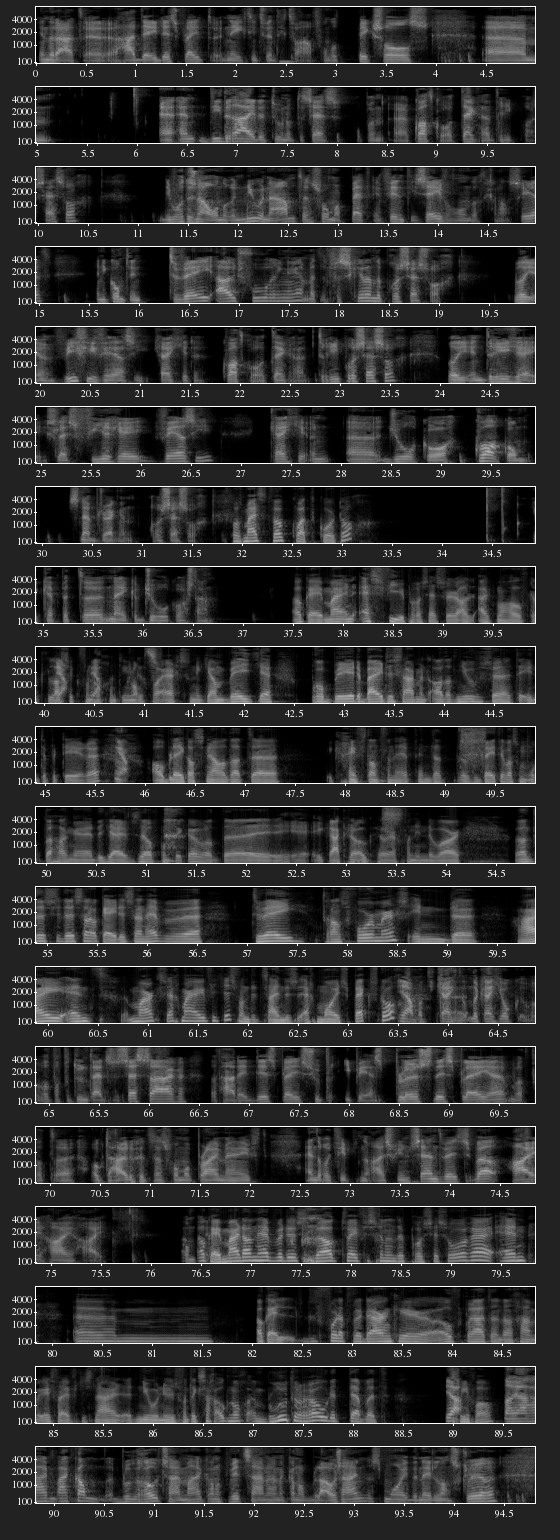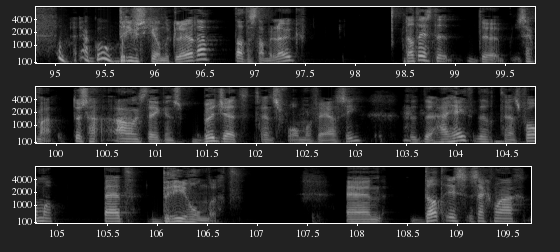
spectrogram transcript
Inderdaad, eh, HD display, 1920 1200 pixels. Ehm, en, en die draaide toen op de 6 op een eh, quad-core Tegra 3 processor. Die wordt dus nou onder een nieuwe naam, Transformer Pad Infinity 700, gelanceerd. En die komt in twee uitvoeringen met een verschillende processor. Wil je een wifi-versie, krijg je de quad-core Tegra 3 processor. Wil je een 3G slash 4G versie, krijg je een eh, dual-core Qualcomm Snapdragon processor. Volgens mij is het wel quad-core, toch? Ik heb het, eh, nee, ik heb dual-core staan. Oké, maar een S4-processor uit, uit mijn hoofd, dat las Ja, ik vanochtend ja, in ieder geval ergens toen ik jou een beetje probeerde bij te staan met al dat nieuws eh, te interpreteren. Ja. Al bleek al snel dat eh, ik geen verstand van heb en dat, dat het beter was om op te hangen en dat jij het zelf kon pikken, want ik raak er ook heel erg van in de war. Want dus, dus oké, dus dan hebben we twee Transformers in de high-end markt, zeg maar eventjes. Want dit zijn dus echt mooie specs, toch? Ja, want die krijgt, dan krijg je ook wat, wat we toen tijdens de 6 zagen. Dat HD display, super IPS plus display. Hè, wat wat uh, ook de huidige Transformer Prime heeft. Android 4.0 Ice Cream Sandwich. Wel high, high, high. Oké, okay, maar dan hebben we dus wel twee verschillende processoren. En um, Oké, okay, voordat we daar een keer over praten, dan gaan we eerst wel eventjes naar het nieuwe nieuws. Want ik zag ook nog een bloedrode tablet. Ja, nou ja, hij, hij kan bloedrood zijn, maar hij kan ook wit zijn en hij kan ook blauw zijn. Dat is mooi, de Nederlandse kleuren. Oeh, ja, cool. Drie verschillende kleuren, dat is dan weer leuk. Dat is de, de zeg maar, tussen aanhalingstekens budget transformer versie. De, hij heet de Transformer Pad 300. En dat is zeg maar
